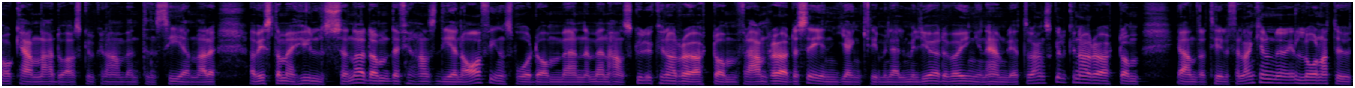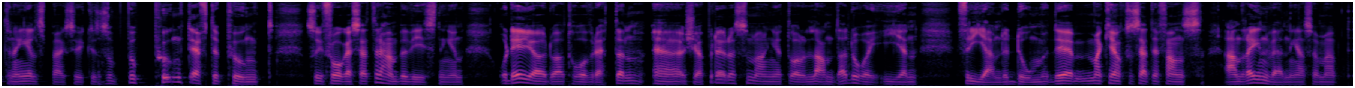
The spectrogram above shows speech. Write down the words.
och han då skulle kunna ha använt den senare. Ja, visst, de här hylsorna, de, det, hans DNA finns på dem men, men han skulle kunna ha rört dem för han rörde sig i en gängkriminell miljö. Det var ingen hemlighet och han skulle kunna ha rört dem i andra tillfällen. Han kunde ha lånat ut den här elsparkcykeln. Så på punkt efter punkt så ifrågasätter han bevisningen och det gör då att hovrätten eh, köper det resonemanget och landar då i en friande dom. Det, man kan också säga att det fanns andra invändningar som att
